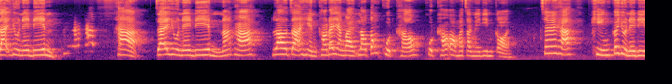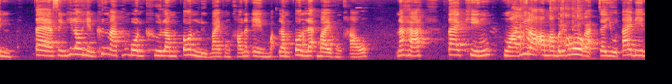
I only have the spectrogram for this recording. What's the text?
จะอยู่ในดินหัวครับค่ะ จะอยู่ในดินนะคะ เราจะเห็นเขาได้อย่างไร เราต้องขุดเขา ขุดเขาออกมาจากในดินก่อน ใช่ไหมคะ ขิงก็อยู่ในดิน แต่สิ่งที่เราเห็นขึ้นมาข้างบนคือลำต้นหรือใบของเขานั่นเอง ลำต้นและใบของเขา นะคะ แต่ขิงหัวที่เราเอามาบริโภคอะ จะอยู่ใต้ดิน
